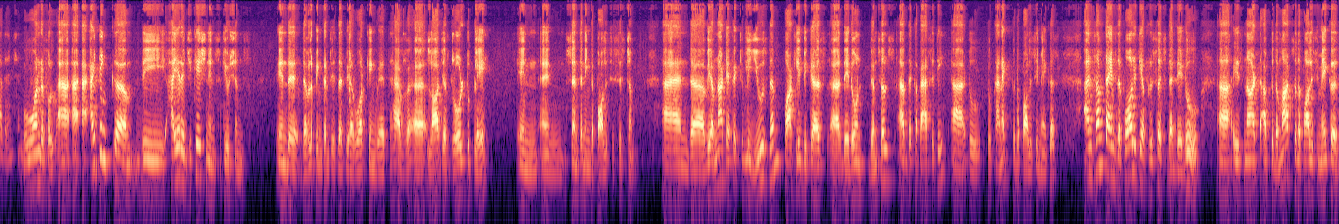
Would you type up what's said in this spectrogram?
evidence. Into Wonderful. Uh, I, I, think um, the higher education institutions in the developing countries that we are working with have a larger role to play in, in strengthening the policy system. And uh, we have not effectively used them, partly because uh, they don't themselves have the capacity uh, to, to connect to the policymakers. And sometimes the quality of research that they do uh, is not up to the mark, so the policymakers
